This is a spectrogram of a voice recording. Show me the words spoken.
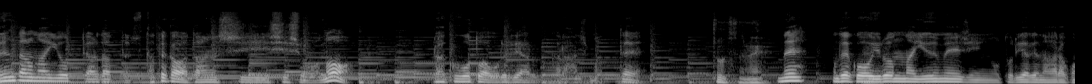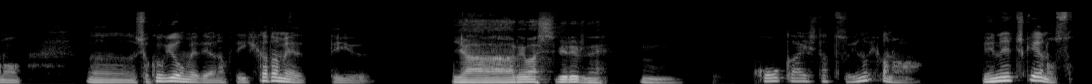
前回の内容ってあれだったんです立川談志師匠の落語とは俺であるから始まって、そうですよね。ね。で、こう、いろんな有名人を取り上げながら、この、うん、職業名ではなくて生き方名っていう、いやー、あれはしびれるね。うん。公開した次の日かな。NHK のソ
